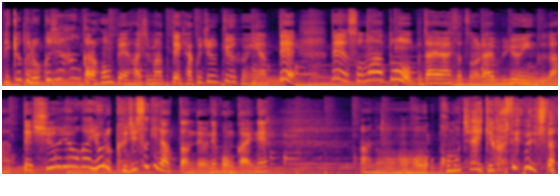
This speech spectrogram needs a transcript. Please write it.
結局6時半から本編始まって119分やってでその後舞台挨拶のライブビューイングがあって終了が夜9時過ぎだったんだよね今回ねあのー、子持ちはいけませんでした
